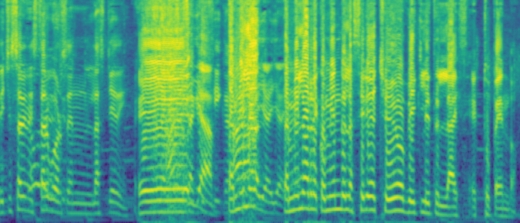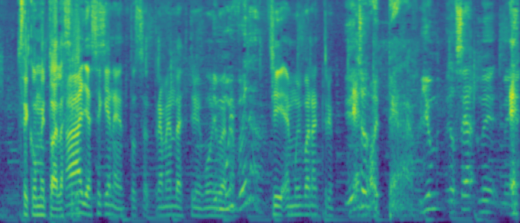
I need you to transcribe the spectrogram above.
De hecho, sale en Star Wars, en Last Jedi. Eh, Ah, ya. también, Ah, la, ya, ya, ya. también la recomiendo la serie HBO Big Little Lies. Estupendo. Se come toda la serie. Ah, ya sé quién es, entonces, tremenda actriz, muy es buena. muy buena. Sí, es muy buena actriz. Y de hecho, perra, yo, o sea, me, me Es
